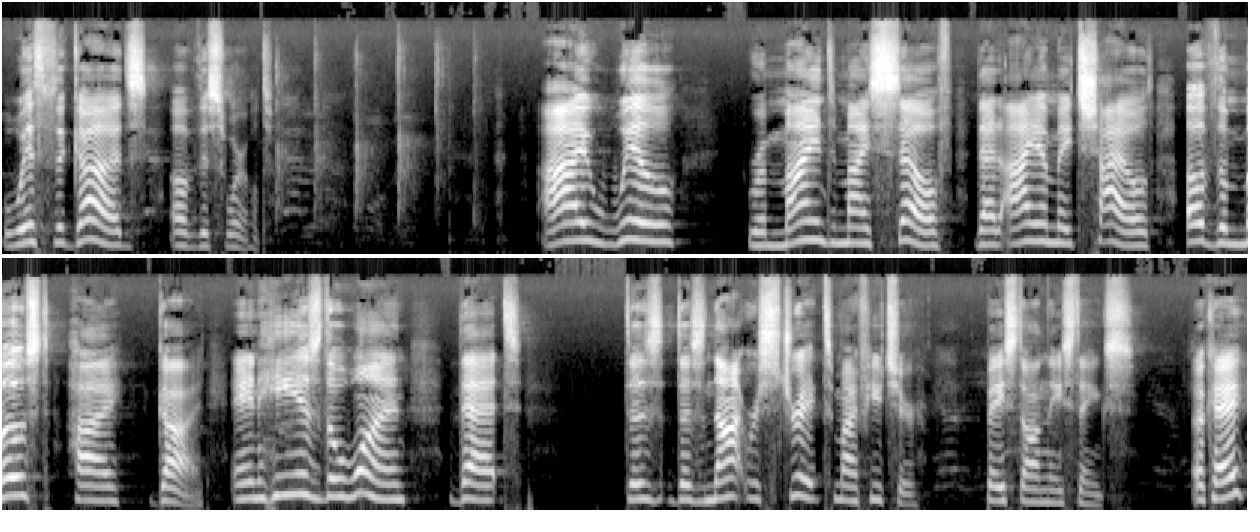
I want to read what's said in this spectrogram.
with the gods of this world. I will remind myself that I am a child of the Most High God. And He is the one that does, does not restrict my future based on these things. Okay?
